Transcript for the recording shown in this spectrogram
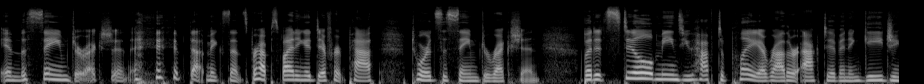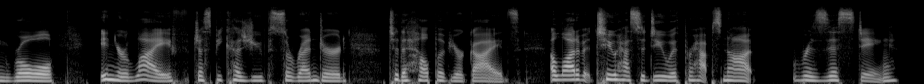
in the same direction, if that makes sense. Perhaps finding a different path towards the same direction. But it still means you have to play a rather active and engaging role in your life just because you've surrendered to the help of your guides. A lot of it too has to do with perhaps not resisting,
